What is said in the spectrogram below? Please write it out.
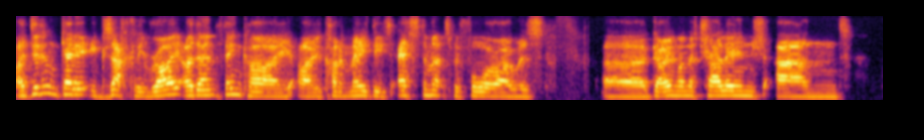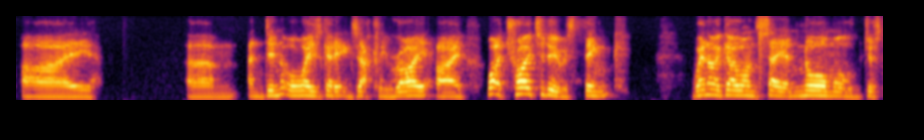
I didn't get it exactly right. I don't think I I kind of made these estimates before I was uh, going on the challenge, and I um, and didn't always get it exactly right. I what I tried to do was think when I go on, say, a normal just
